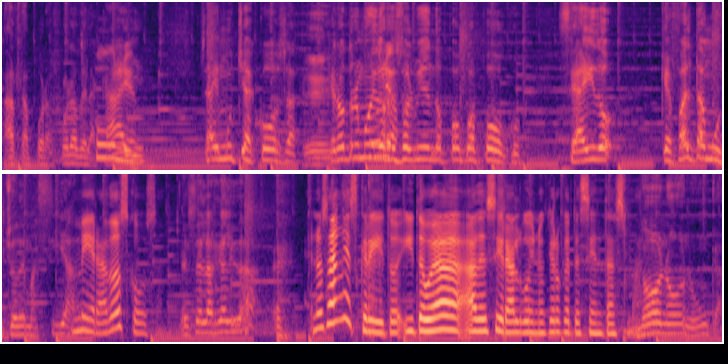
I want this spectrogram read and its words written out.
hasta por afuera de la calle. O sea, hay muchas cosas que nosotros hemos ido resolviendo poco a poco. Se ha ido, que falta mucho, demasiado. Mira, dos cosas. Esa es la realidad. Nos han escrito, y te voy a, decir algo y no quiero que te sientas mal. No, no, nunca.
